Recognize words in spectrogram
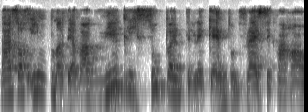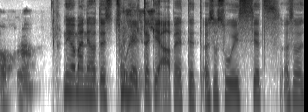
was auch immer, der war wirklich super intelligent und fleißig war er auch. Ne? Ja, ich meine, er hat als Zuhälter also gearbeitet, also so ist es jetzt, also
